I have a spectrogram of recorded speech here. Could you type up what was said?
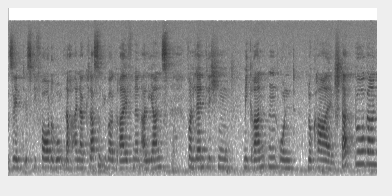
sind, ist die Forderung nach einer klassenübergreifenden Allianz von ländlichen Migranten und lokalen Stadtbürgern.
